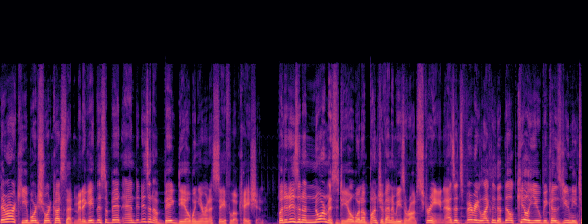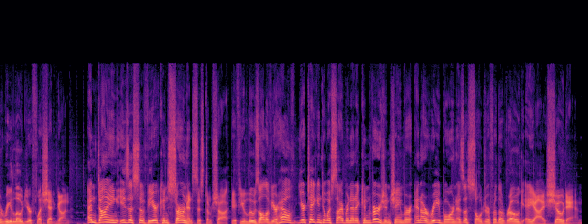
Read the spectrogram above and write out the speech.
There are keyboard shortcuts that mitigate this a bit, and it isn't a big deal when you're in a safe location. But it is an enormous deal when a bunch of enemies are on screen, as it's very likely that they'll kill you because you need to reload your flechette gun. And dying is a severe concern in System Shock. If you lose all of your health, you're taken to a cybernetic conversion chamber and are reborn as a soldier for the rogue AI Shodan.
